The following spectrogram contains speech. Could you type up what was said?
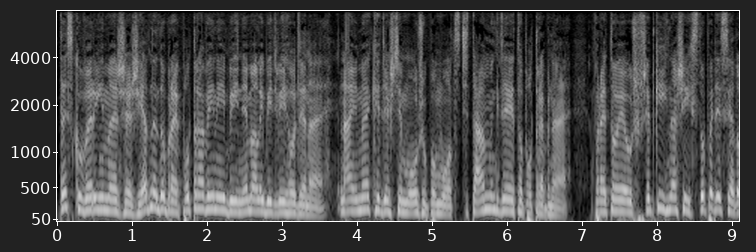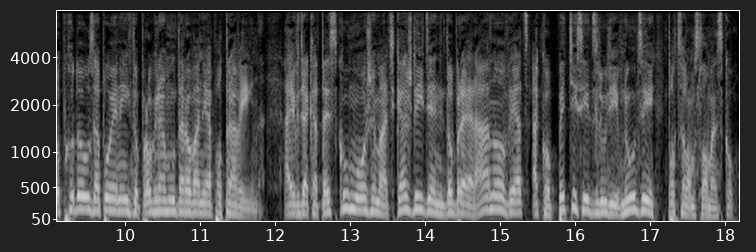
Tesku veríme, že žiadne dobré potraviny by nemali byť vyhodené, najmä keď ešte môžu pomôcť tam, kde je to potrebné. Preto je už všetkých našich 150 obchodov zapojených do programu darovania potravín. Aj vďaka Tesku môže mať každý deň dobré ráno viac ako 5000 ľudí v núdzi po celom Slovensku.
